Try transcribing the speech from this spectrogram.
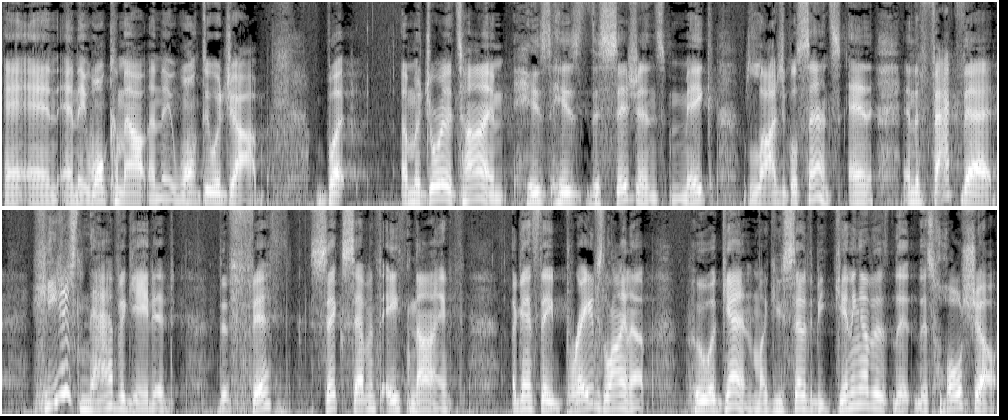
and, and and they won't come out and they won't do a job, but a majority of the time his his decisions make logical sense. And and the fact that he just navigated the fifth, sixth, seventh, eighth, ninth against a Braves lineup who, again, like you said at the beginning of this, this whole show,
